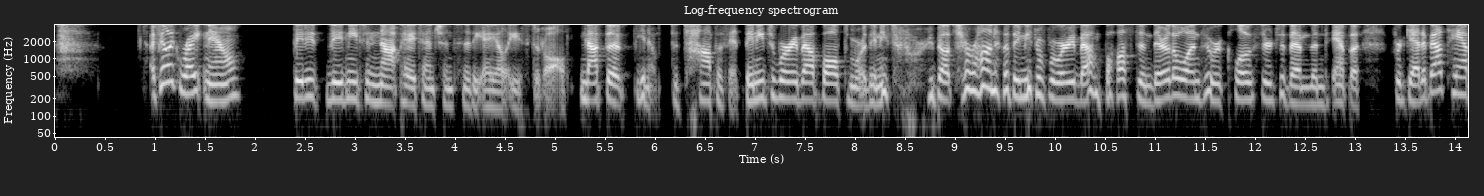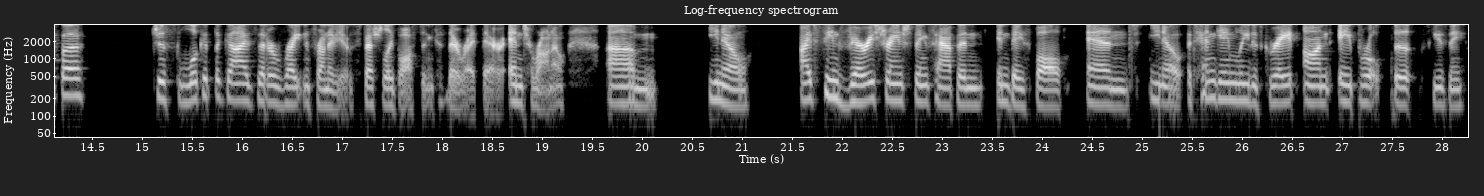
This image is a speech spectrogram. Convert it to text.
I feel like right now they they need to not pay attention to the AL East at all. Not the you know the top of it. They need to worry about Baltimore. They need to worry about Toronto. They need to worry about Boston. They're the ones who are closer to them than Tampa. Forget about Tampa. Just look at the guys that are right in front of you, especially Boston because they're right there, and Toronto. Um, you know, I've seen very strange things happen in baseball. And, you know, a 10 game lead is great on April, uh, excuse me,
